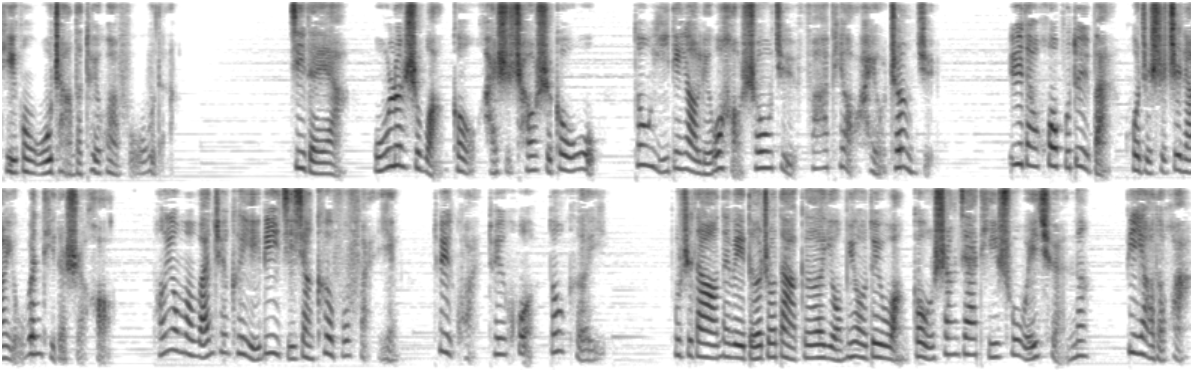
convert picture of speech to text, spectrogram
提供无偿的退换服务的。记得呀，无论是网购还是超市购物，都一定要留好收据、发票还有证据。遇到货不对版或者是质量有问题的时候，朋友们完全可以立即向客服反映，退款退货都可以。不知道那位德州大哥有没有对网购商家提出维权呢？必要的话，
